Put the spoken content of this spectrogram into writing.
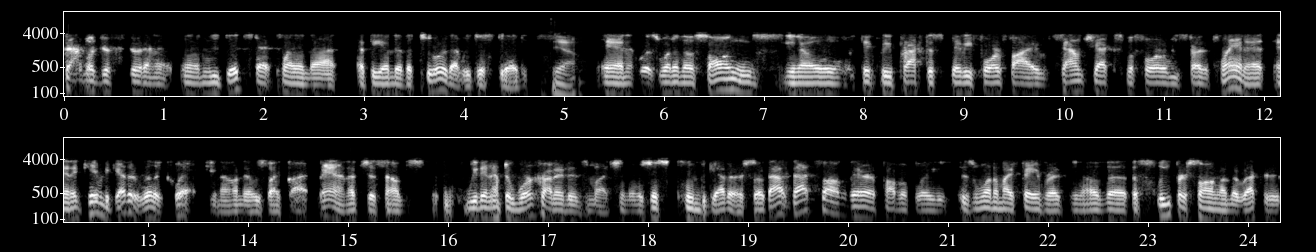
that one just stood out. And we did start playing that at the end of the tour that we just did. Yeah, And it was one of those songs, you know, I think we practiced maybe four or five sound checks before we started playing it. And it came together really quick, you know, and it was like, uh, man, that just sounds, we didn't have to work on it as much. And it was just came together. So that, that song there probably is one of my favorite. You know, the, the sleeper song on the record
